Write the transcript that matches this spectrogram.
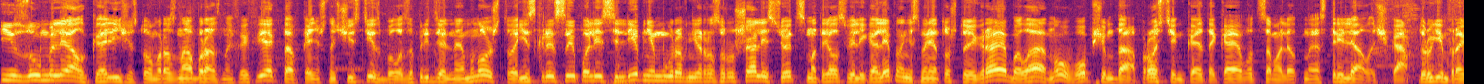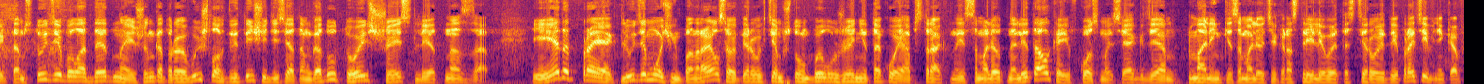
изумлял количеством разнообразных эффектов. Конечно, частиц было запредельное множество. Искры сыпались, ливнем уровни разрушались. Все это смотрелось великолепно, несмотря на то, что игра была, ну, в общем, да, простенькая такая вот самолетная стрелялочка. Другим проектом студии была Dead Nation, которая вышла в 2010 году, то есть 6 лет назад. И этот проект людям очень понравился, во-первых, тем, что он был уже не такой абстрактной самолетной леталкой в космосе, где маленький самолетик расстреливает астероиды и противников.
